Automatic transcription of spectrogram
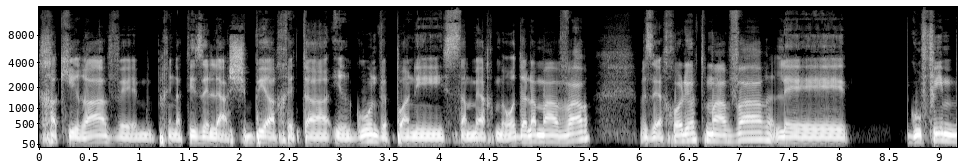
חקירה, ומבחינתי זה להשביח את הארגון, ופה אני שמח מאוד על המעבר, וזה יכול להיות מעבר לגופים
